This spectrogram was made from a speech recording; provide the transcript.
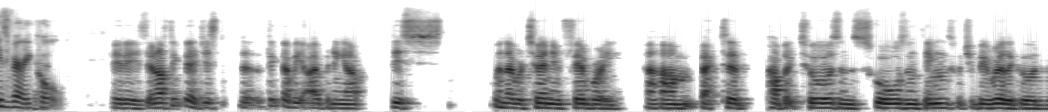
is very Yeah. cool It is, and I think they're just. I think they'll be opening up this when they return in February, um, back to public tours and schools and things, which would be really good.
